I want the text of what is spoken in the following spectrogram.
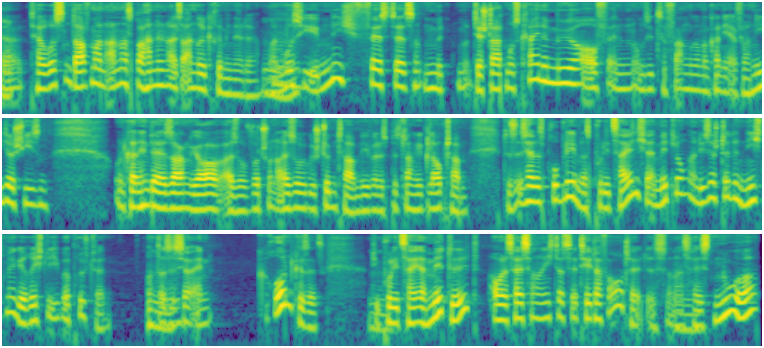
Äh, Terroristen darf man anders behandeln als andere Kriminelle. Man muss sie eben nicht festsetzen. Mit, der Staat muss keine Mühe aufwenden, um sie zu fangen, sondern kann die einfach niederschießen und kann hinterher sagen, ja, also wird schon alles so gestimmt haben, wie wir das bislang geglaubt haben. Das ist ja das Problem, dass polizeiliche Ermittlungen an dieser Stelle nicht mehr gerichtlich überprüft werden. Und das ist ja ein Grundgesetz. Die Polizei ermittelt, aber das heißt ja noch nicht, dass der Täter verurteilt ist, sondern das heißt nur,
